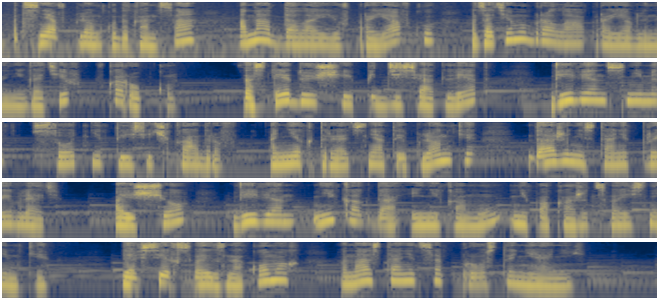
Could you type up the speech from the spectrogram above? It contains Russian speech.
Отсняв пленку до конца, она отдала ее в проявку, а затем убрала проявленный негатив в коробку. За следующие 50 лет Вивиан снимет сотни тысяч кадров, а некоторые отснятые пленки даже не станет проявлять. А еще Вивиан никогда и никому не покажет свои снимки. Для всех своих знакомых она останется просто няней.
